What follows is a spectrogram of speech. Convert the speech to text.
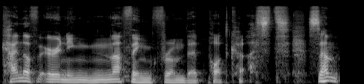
kind of earning nothing from that podcast. Some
